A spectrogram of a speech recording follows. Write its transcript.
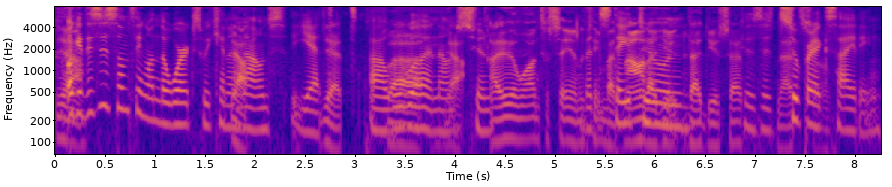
Yeah. Okay, this is something on the works we can Yeah. announce yet. Yet. Uh, we will announce yeah. soon I didn't want to say anything, but, stay now that you, tuned, that you said because it's that's, super um, exciting.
